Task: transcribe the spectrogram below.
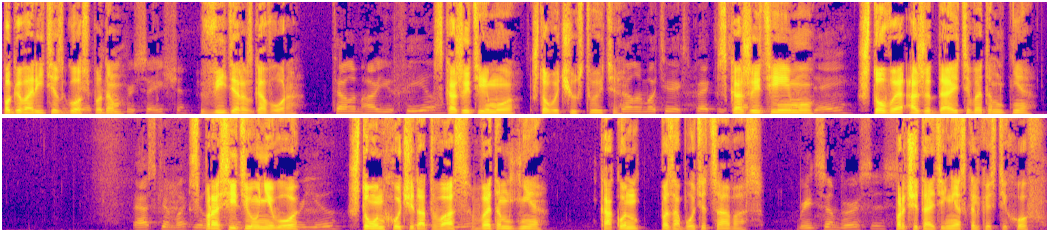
поговорите с Господом в виде разговора, скажите ему, что вы чувствуете, скажите ему, что вы ожидаете в этом дне, спросите у него, что он хочет от вас в этом дне, как он позаботится о вас. Прочитайте несколько стихов.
